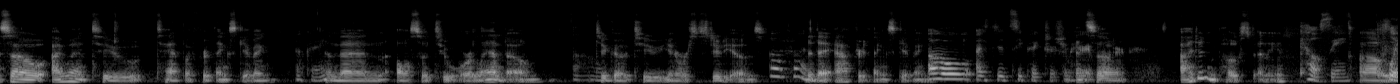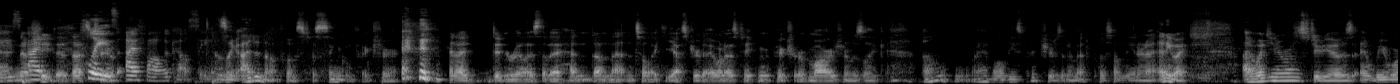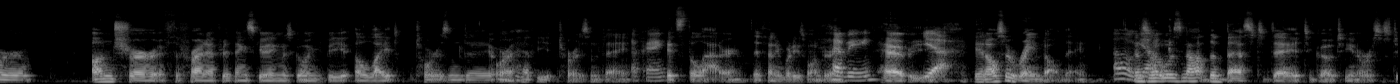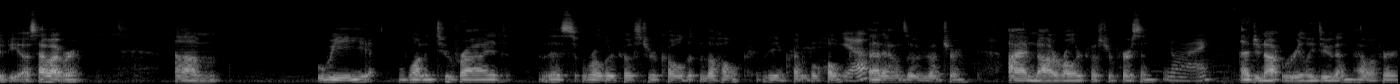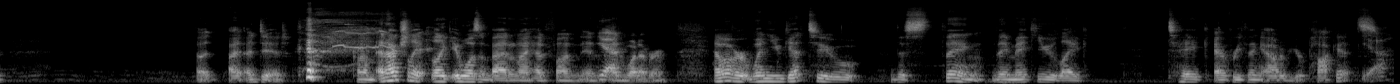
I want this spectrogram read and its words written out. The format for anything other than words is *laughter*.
So I went to Tampa for Thanksgiving Okay. and then also to Orlando Oh. to go to Universal Studios oh, fun. the day after Thanksgiving. Oh, I did see pictures from And so- Potter. I didn't post any. Kelsey, Oh please. yeah, no, I, she did. That's please, true. I follow Kelsey. I was like, I did not post a single picture. *laughs* And I didn't realize that I hadn't done that until like yesterday when I was taking a picture of Marge and was like, oh, I have all these pictures that I meant to post on the internet. Anyway, I went to Universal Studios and we were unsure if the Friday after Thanksgiving was going to be a light tourism day or a Mhm. heavy tourism day. Okay. It's the latter, if anybody's wondering. Heavy. Heavy. Yeah. It also rained all day. Oh, And yeah. so it was not the best day to go to Universal Studios. However, um, we wanted to ride this roller coaster called the Hulk, the Incredible Hulk Yeah. at Islands of Adventure. I am not a roller coaster person. Nor I. I do not really do them. However, uh, I, I did. *laughs* Um, and actually, like, it wasn't bad and I had fun and, Yeah. and whatever. However, when you get to this thing, they make you, like, take everything out of your pockets yeah.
